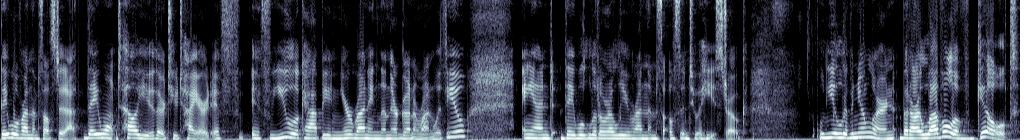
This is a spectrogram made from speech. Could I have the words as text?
They will run themselves to death. They won't tell you they're too tired. If if you look happy and you're running, then they're gonna run with you, and they will literally run themselves into a heat stroke. You live and you learn, but our level of guilt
